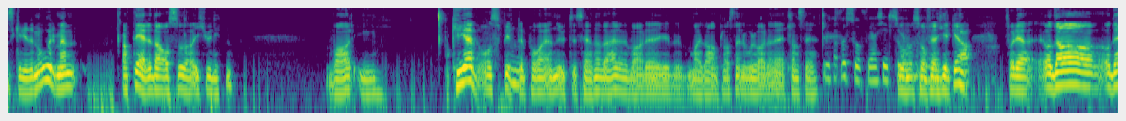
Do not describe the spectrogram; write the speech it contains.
beskrive det med ord, men at dere da også da i 2019 var i Kyiv og spilte på en utescene der. Var det i Maidanplassen, eller hvor var det? Et eller annet sted? Utenfor Sofiakirken. So Sofiakirken. Ja. Det, og, da, og det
